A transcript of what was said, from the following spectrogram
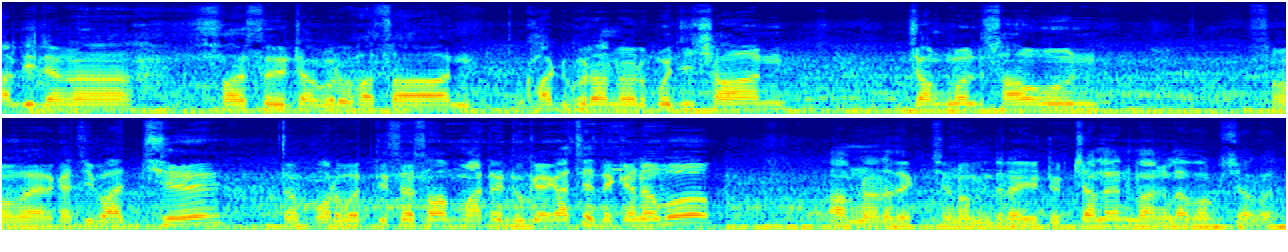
বালিডাঙ্গা, সরস্বতী ঠাকুর ভাসান, ঘট ঘোরানোর পজিশন জঙ্গল সাউন্ড সময়ের কাছে বাজছে। তো পরবর্তীতে সব মাঠে ঢুকে গেছে, দেখে নেব। আপনারা দেখছেন অমিতরা ইউটিউব চ্যানেল বাংলা বক জগৎ।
